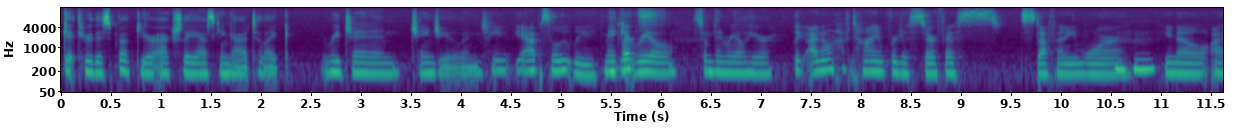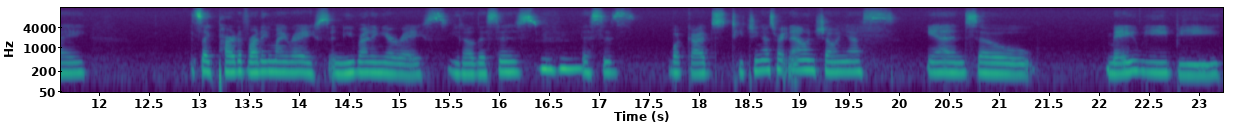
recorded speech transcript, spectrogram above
get through this book. You're actually asking God to like reach in and change you and Change, yeah, absolutely. make Let's- it real, something real here. Like I don't have time for just surface stuff anymore. Mhm. You know, I. It's like part of running my race and you running your race. You know, this is Mhm. this is what God's teaching us right now and showing us. And so may we be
